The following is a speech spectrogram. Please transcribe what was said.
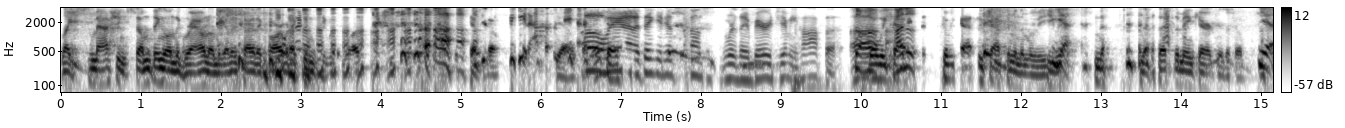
like smashing something on the ground on the other side of the car, but I couldn't see what it was. Kept going. You know? Yeah, it's oh okay. man, I think you just found where they buried Jimmy Hoffa. So, Uh, So we I cast, don't- so we cast, we cast him in the movie. He, Yeah. no, no, that's the main character of the film. Yeah.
